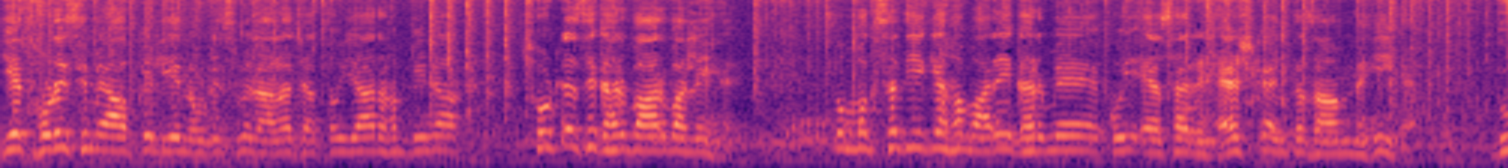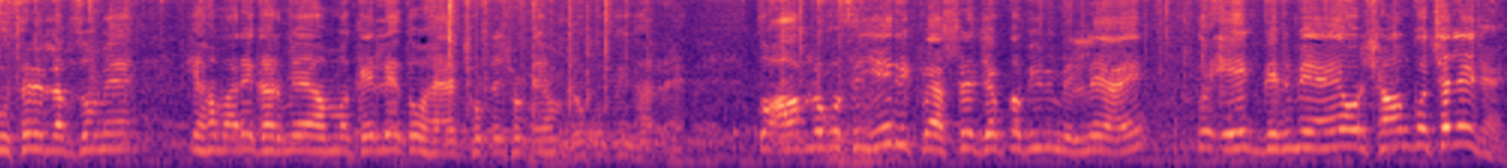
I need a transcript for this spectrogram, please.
ये थोड़ी सी मैं आपके लिए नोटिस में लाना चाहता हूँ। यार हम भी ना छोटे से घर बार वाले हैं। तो मकसद ये कि हमारे घर में कोई ऐसा रिहाइश का इंतज़ाम नहीं है। दूसरे लफ्ज़ों में कि हमारे घर में हम अकेले तो हैं छोटे छोटे हम लोगों के घर हैं। तो आप लोगों से ये रिक्वेस्ट है, जब कभी भी मिलने आए तो एक दिन में आए और शाम को चले जाएँ।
